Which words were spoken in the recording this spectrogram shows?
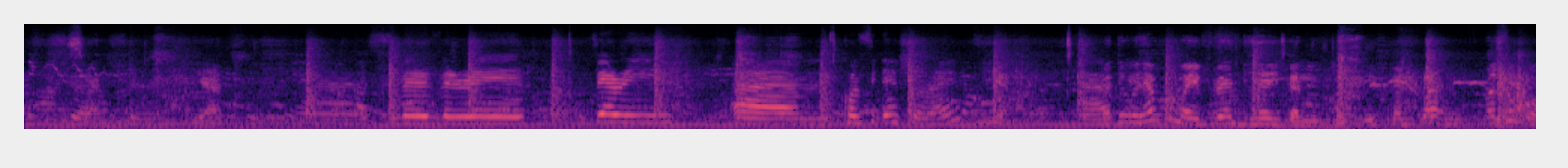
sure, this sure, one. Yeah. It's very, very, very um, confidential, right? Yeah. Ah, But we have my friend here, you can, you can come. Masuko,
